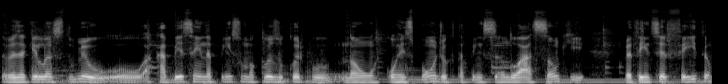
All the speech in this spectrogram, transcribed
Talvez aquele lance do meu, a cabeça ainda pensa uma coisa, o corpo não corresponde ao que está pensando, a ação que pretende ser feita.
